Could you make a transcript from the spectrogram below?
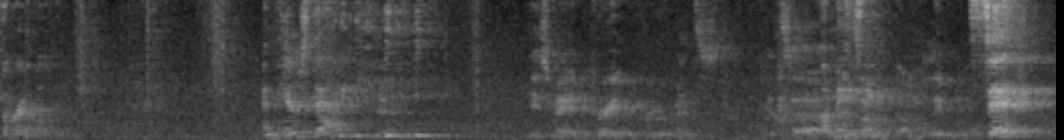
thrilled. And here's Daddy. He's made great improvements. It's, uh, it's Amazing. un- unbelievable. Sit.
